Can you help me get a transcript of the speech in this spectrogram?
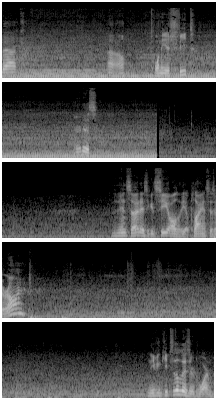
back. I don't know, 20-ish feet. There it is. And inside, as you can see, all of the appliances are on. And even keeps the lizard warm.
